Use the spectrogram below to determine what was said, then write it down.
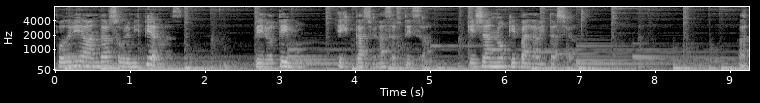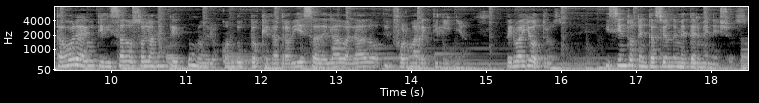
podría andar sobre mis piernas. Pero temo, es casi una certeza, que ya no quepa en la habitación. Hasta ahora he utilizado solamente uno de los conductos que la atraviesa de lado a lado en forma rectilínea pero hay otros, y siento tentación de meterme en ellos.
